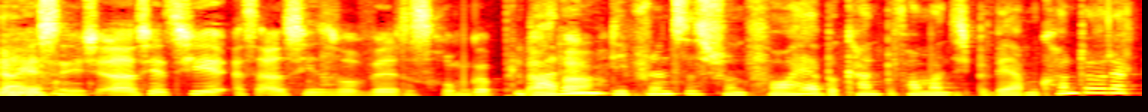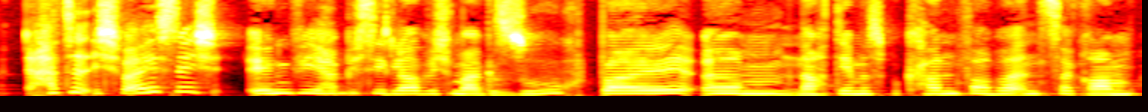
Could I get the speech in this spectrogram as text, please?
Nee. weiß nicht. Es ist jetzt hier, ist alles hier so wildes Rumgeplapper. War denn die Princess schon vorher bekannt, bevor man sich bewerben konnte? Oder hatte, ich weiß nicht, irgendwie habe ich sie, glaube ich, mal gesucht bei, ähm, nachdem es bekannt war bei Instagram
